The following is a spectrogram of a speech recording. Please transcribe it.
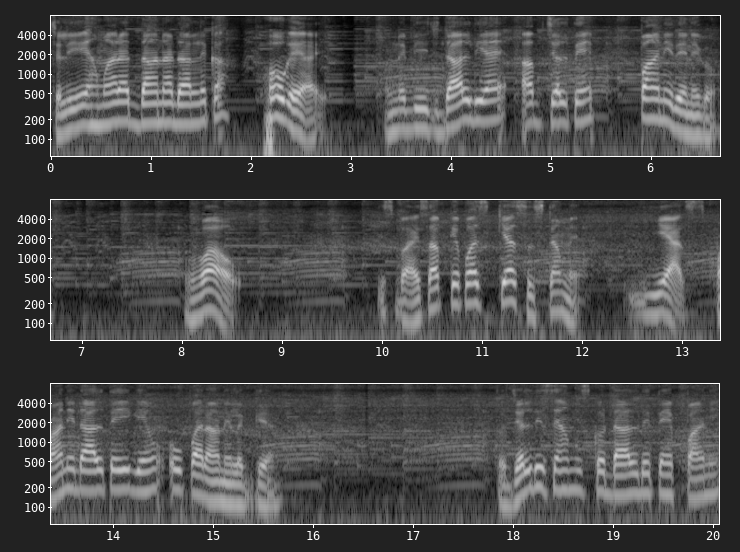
चलिए, हमारा दाना डालने का हो गया है। हमने बीज डाल दिया है, अब चलते हैं पानी देने को। वाओ! इस भाई साहब के पास क्या सिस्टम है? यस पानी डालते ही गेहूँ ऊपर आने लग गया। तो जल्दी से हम इसको डाल देते हैं पानी।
